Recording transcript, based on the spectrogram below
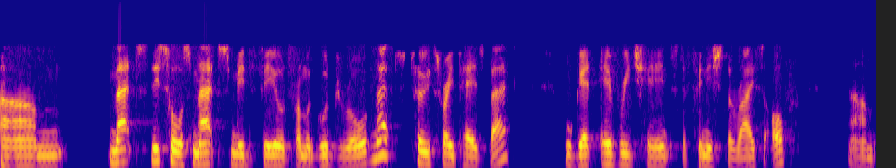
Um, Matt's this horse Matt's midfield from a good draw. Matt's two, three pairs back will get every chance to finish the race off um,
